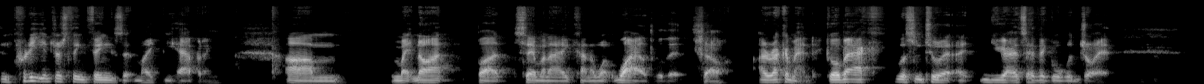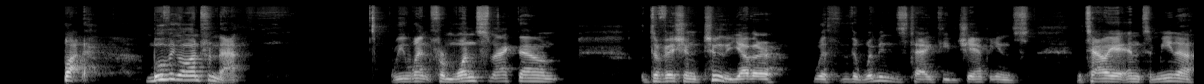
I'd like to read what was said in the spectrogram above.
and pretty interesting things that might be happening. Um, might not, but Sam and I kind of went wild with it. So I recommend it. Go back, listen to it. You guys, I think, will enjoy it. But moving on from that, we went from one SmackDown division to the other with the women's tag team champions Natalya and Tamina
